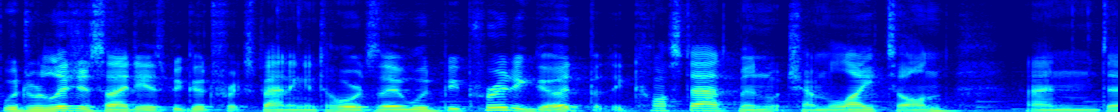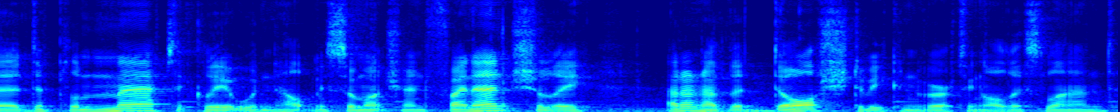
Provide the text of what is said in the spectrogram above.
Would religious ideas be good for expanding into hordes? They would be pretty good, but they cost admin, which I'm light on, and uh, diplomatically it wouldn't help me so much, and financially, I don't have the dosh to be converting all this land.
